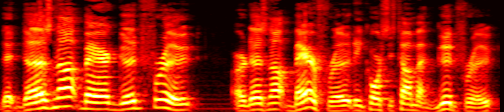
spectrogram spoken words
that does not bear good fruit or does not bear fruit, and of course he's talking about good fruit,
